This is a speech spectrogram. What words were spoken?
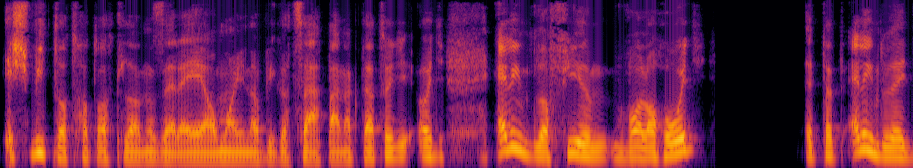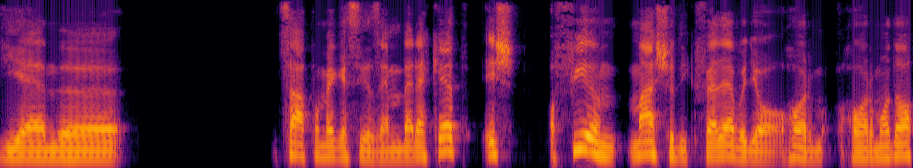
és vitathatatlan az ereje a mai napig a cápának. Tehát, hogy, hogy elindul a film valahogy, tehát elindul egy ilyen uh, cápa megeszi az embereket, és a film második fele, vagy a harm, harmada,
